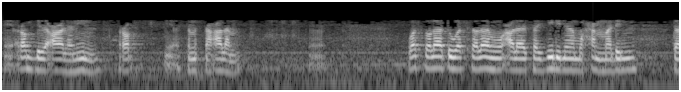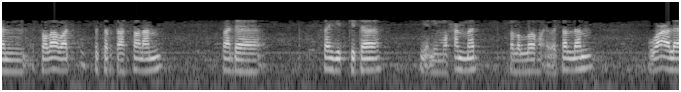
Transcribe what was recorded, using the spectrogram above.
Ya, Rabbil Alamin. Rabb ya, semesta alam. Wassalatu wassalamu ala sayyidina Muhammadin Dan salawat beserta salam pada sayyid kita yakni Muhammad sallallahu alaihi wasallam wa ala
